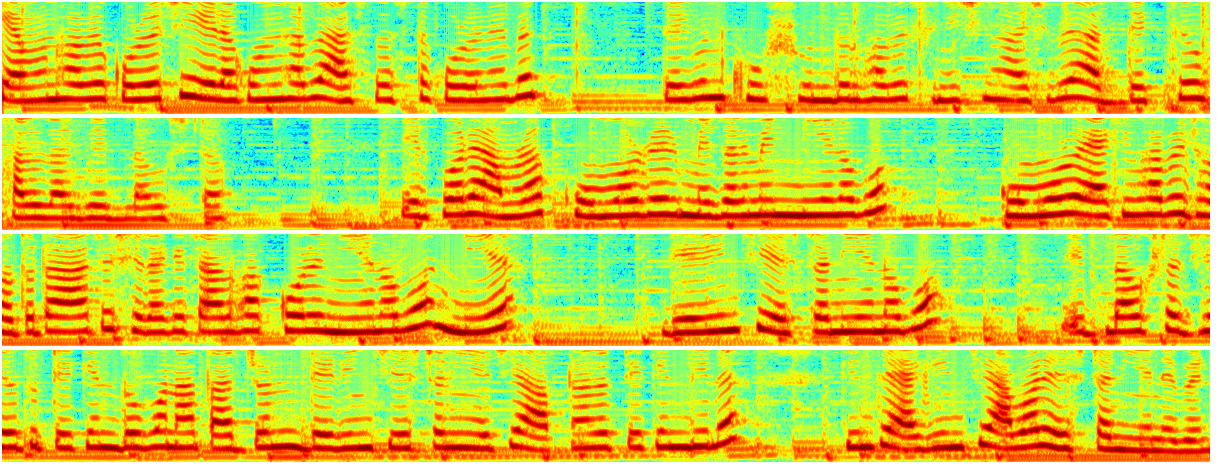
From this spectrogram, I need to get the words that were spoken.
কেমনভাবে করেছি, এরকমইভাবে আস্তে আস্তে করে নেবেন। দেখবেন খুব সুন্দরভাবে ফিনিশিং আসবে আর দেখতেও ভালো লাগবে ব্লাউজটা এরপরে আমরা কোমরের মেজারমেন্ট নিয়ে নেব। কোমরও একইভাবে যতটা আছে সেটাকে চার ভাগ করে নিয়ে নেব, নিয়ে দেড় ইঞ্চি এক্সট্রা নিয়ে নেব। এই ব্লাউজটা যেহেতু টেকেন দেবো না, তার জন্য দেড় ইঞ্চি এক্সট্রা নিয়েছি। আপনারা টেকেন দিলে কিন্তু এক ইঞ্চি আবার এক্সট্রা নিয়ে নেবেন।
